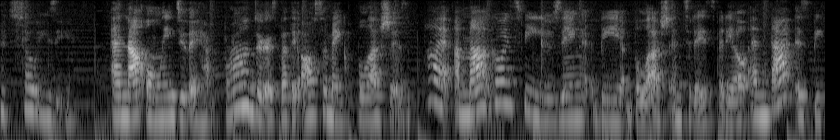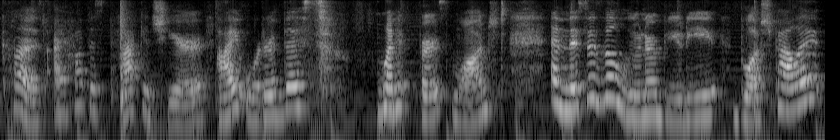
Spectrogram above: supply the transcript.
It's so easy. And not only do they have bronzers, but they also make blushes. But I'm not going to be using the blush in today's video, and that is because I have this package here. I ordered this when it first launched, and this is the Lunar Beauty blush palette,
